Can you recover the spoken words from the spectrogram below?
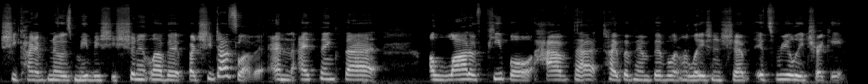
She kind of knows maybe she shouldn't love it, but she does love it. And I think that a lot of people have that type of ambivalent relationship. It's really tricky.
